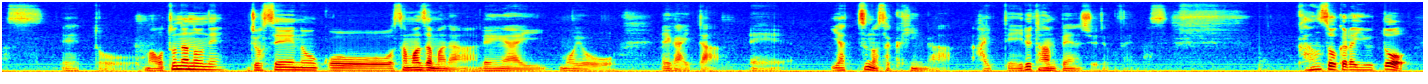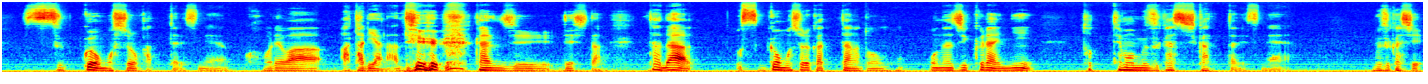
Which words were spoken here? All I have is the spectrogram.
ます。えっ、ー、と、まあ、大人のね、女性のこう、様々な恋愛模様を描いた、えー、8つの作品が入っている短編集でございます。感想から言うと、すっごい面白かったですね。これは当たりやなっていう感じでした。ただ、すっごい面白かったのと同じくらいに、とっても難しかったですね。難しい。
